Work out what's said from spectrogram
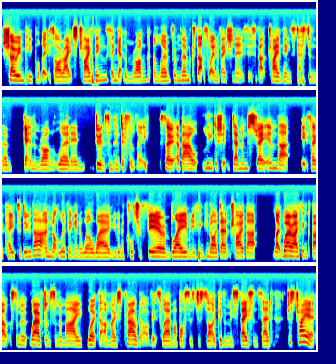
showing people that it's all right to try things and get them wrong and learn from them, because that's what innovation is. It's about trying things, testing them, getting them wrong, learning, doing something differently. So about leadership demonstrating that it's okay to do that and not living in a world where you're in a culture of fear and blame and you're thinking, oh, I don't try that like where I think about some of where I've done some of my work that I'm most proud of, it's where my boss has just sort of given me space and said, just try it.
